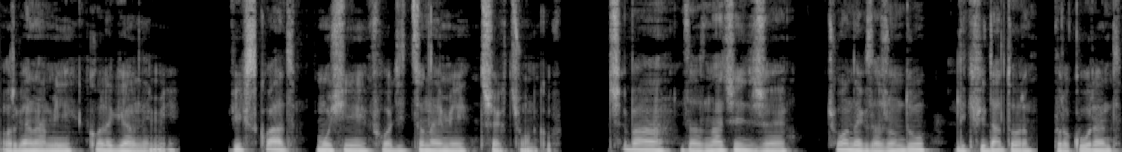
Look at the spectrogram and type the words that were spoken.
organami kolegialnymi. W ich skład musi wchodzić co najmniej trzech członków. Trzeba zaznaczyć, że członek zarządu, likwidator, prokurent,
